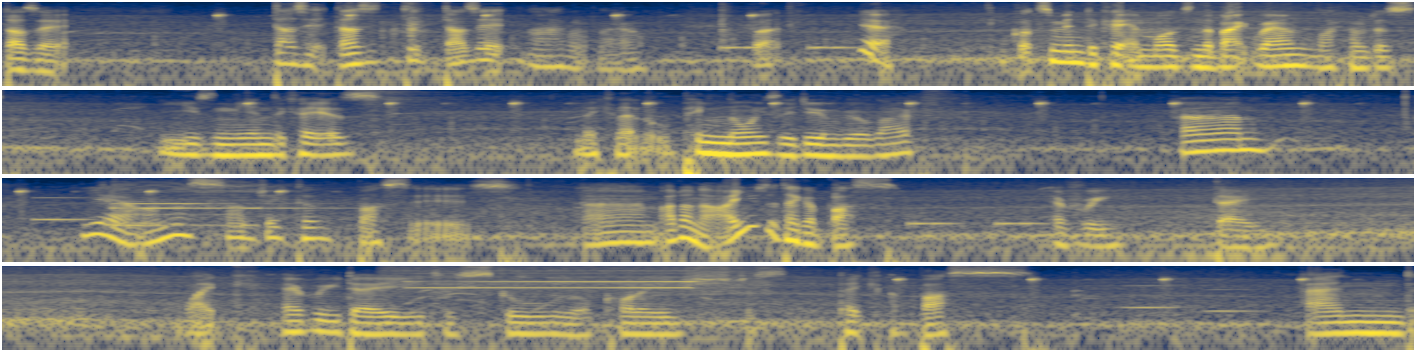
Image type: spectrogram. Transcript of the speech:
Does it? Does it? Does it? Does it? I don't know. But yeah. I've got some indicator mods in the background like I'm just using the indicators. Making that little ping noise they do in real life. Um yeah on the subject of buses um I don't know I used to take a bus every day. Like every day to school or college, just take a bus. And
